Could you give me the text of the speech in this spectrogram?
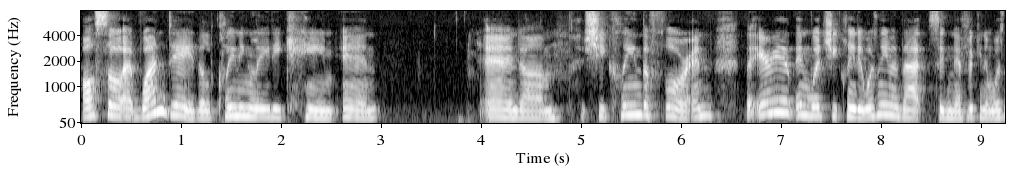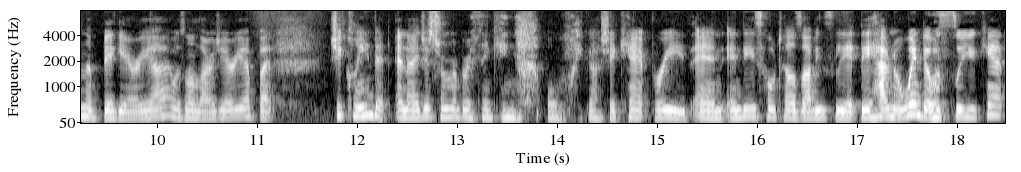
Also, at one day, the cleaning lady came in and um, she cleaned the floor and the area in which she cleaned it wasn't even that significant it wasn't a big area it wasn't a large area but she cleaned it and i just remember thinking oh my gosh i can't breathe and in these hotels obviously they have no windows so you can't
